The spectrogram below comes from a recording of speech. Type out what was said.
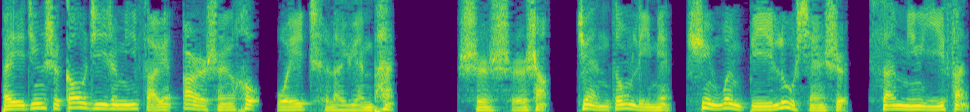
北京市高级人民法院二审后维持了原判。事实上，卷宗里面讯问笔录显示，三名疑犯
